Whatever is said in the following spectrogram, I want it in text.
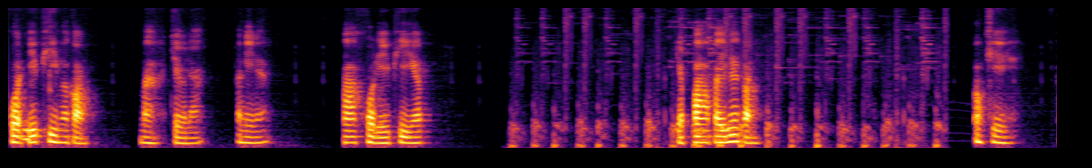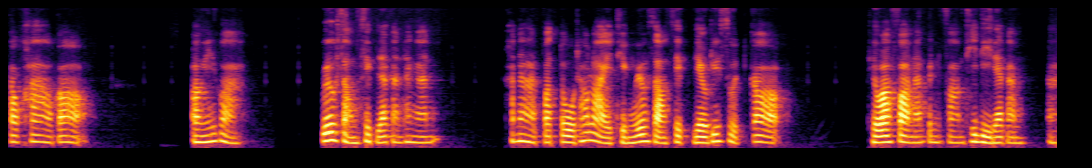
ขวด EXP มาก่อน มาเจอแล้ว อันนี้นะ ปลาขวด AP ครับเก็บปลาไปเรื่อยก่อน โอเคคร่าวๆก็ เอางี้ดีกว่าเวลสามสิบแล้วกันทั้างนั้น ขนาดประตูเท่าไหร่ถึงเวลสามสิบเร็วที่สุดก็ ถือว่าฟาร์มนั้นเป็นฟาร์มที่ดีแล้วกัน อะ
